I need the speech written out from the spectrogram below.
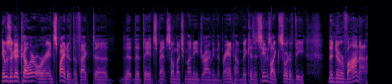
it was a good color, or in spite of the fact uh, that that they had spent so much money driving the brand home? Because it seems like sort of the the nirvana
